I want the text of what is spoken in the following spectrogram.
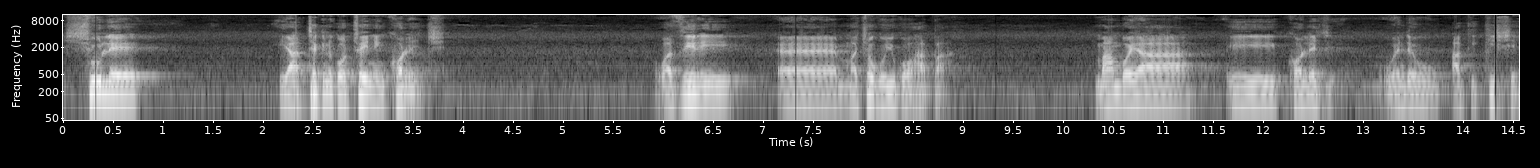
shule ya Technical Training College Waziri eh, Machogu yuko hapa. Mambo ya hii college uende uhakikishe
